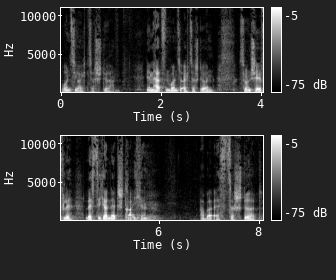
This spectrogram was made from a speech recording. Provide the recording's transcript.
wollen sie euch zerstören. In ihrem Herzen wollen sie euch zerstören. So ein Schäfle lässt sich ja nett streicheln aber es zerstört,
